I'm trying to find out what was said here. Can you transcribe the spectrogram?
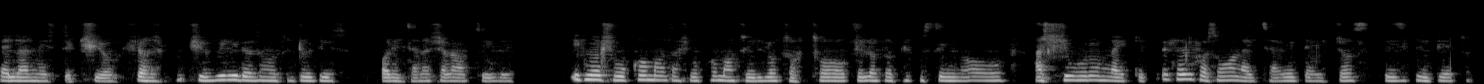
Ella needs to chill. She, does, she really doesn't want to do this on international TV. If not, she will come out and she will come out to a lot of talk, a lot of people saying, oh, and she wouldn't like it. Especially for someone like Tyrique that is just basically there to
